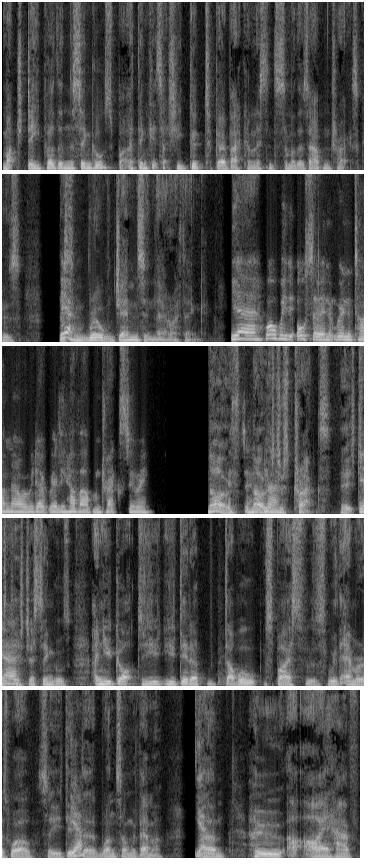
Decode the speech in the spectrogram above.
much deeper than the singles. But I think it's actually good to go back and listen to some of those album tracks because there's yeah. some real gems in there. I think. Yeah. Well, we also in, we're in a time now where we don't really have album tracks, do we? No, it's, no, no, it's just tracks. It's just yeah. it's just singles. And you got you you did a double spice with Emma as well. So you did yeah. the one song with Emma. Yeah. Um, who I have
